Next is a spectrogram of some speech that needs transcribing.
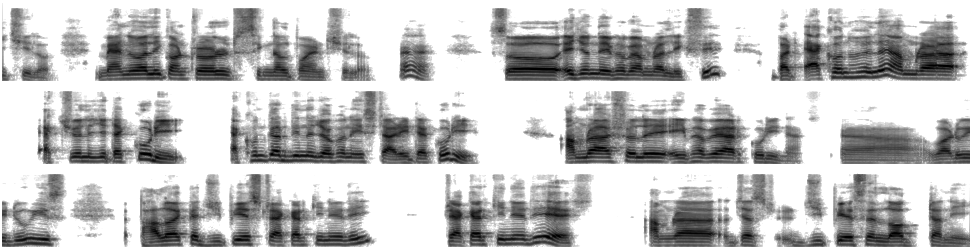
ই ছিল। ম্যানুয়ালি কন্ট্রোলড সিগন্যাল পয়েন্ট ছিল হ্যাঁ? সো এই জন্য এইভাবে আমরা লিখছি। বাট এখন হলে আমরা অ্যাকচুয়ালি যেটা করি, এখনকার দিনে যখন এই স্টাডিটা করি, আমরা আসলে এইভাবে আর করি না। হোয়াট উই ডু ইজ ভালো একটা জিপিএস ট্র্যাকার কিনে দিই ট্র্যাকার কিনে দিয়ে আমরা জাস্ট জিপিএস এর লগটা নেই।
